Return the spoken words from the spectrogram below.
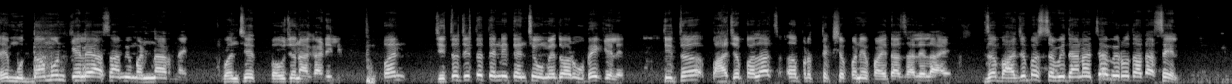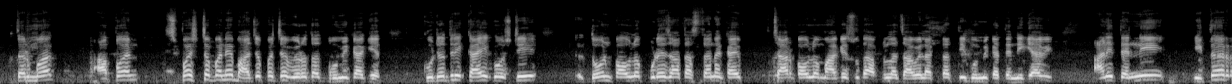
तर हे मुद्दामून केलंय असं आम्ही म्हणणार नाही. वंचित बहुजन आघाडीने. पण जिथं जिथं त्यांनी त्यांचे उमेदवार उभे केले तिथं भाजपलाच अप्रत्यक्षपणे फायदा झालेला आहे. जर भाजप संविधानाच्या विरोधात असेल तर मग आपण स्पष्टपणे भाजपच्या विरोधात भूमिका घेत कुठेतरी काही गोष्टी दोन पावलं पुढे जात असताना काही चार पावलं मागे सुद्धा आपल्याला जावे लागतात ती भूमिका त्यांनी घ्यावी. आणि त्यांनी इतर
